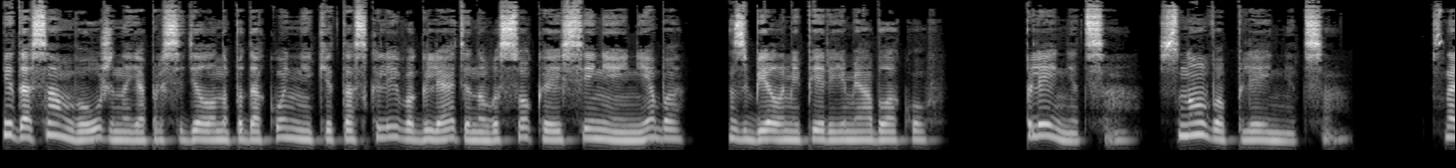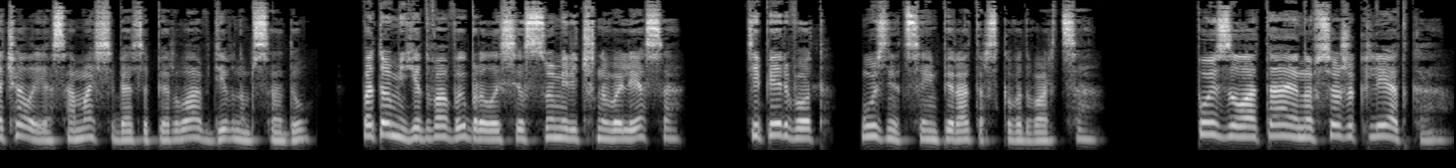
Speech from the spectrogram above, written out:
И до самого ужина я просидела на подоконнике, тоскливо глядя на высокое синее небо с белыми перьями облаков. Пленница, снова пленница. Сначала я сама себя заперла в дивном саду, потом едва выбралась из сумеречного леса, теперь вот узница императорского дворца. Пусть золотая, но все же клетка.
